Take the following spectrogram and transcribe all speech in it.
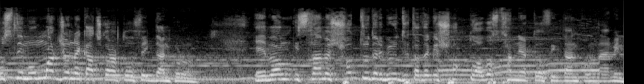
মুসলিম উম্মার জন্য কাজ করার তৌফিক দান করুন। এবং ইসলামের শত্রুদের বিরুদ্ধে তাদেরকে শক্ত অবস্থান নেওয়ার তৌফিক দান করুন আমিন।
